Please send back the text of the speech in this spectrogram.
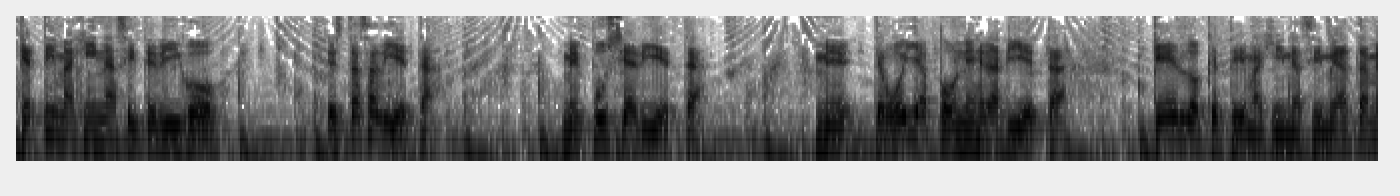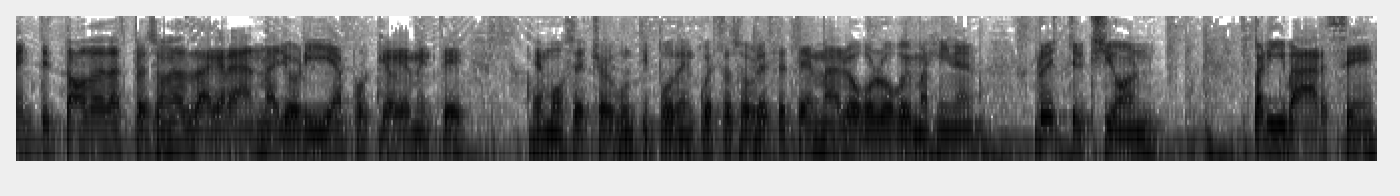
¿Qué te imaginas si te digo, estás a dieta? Me puse a dieta. Me, te voy a poner a dieta. ¿Qué es lo que te imaginas? Inmediatamente todas las personas, la gran mayoría, porque obviamente hemos hecho algún tipo de encuesta sobre este tema, luego luego imaginan restricción, privarse,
